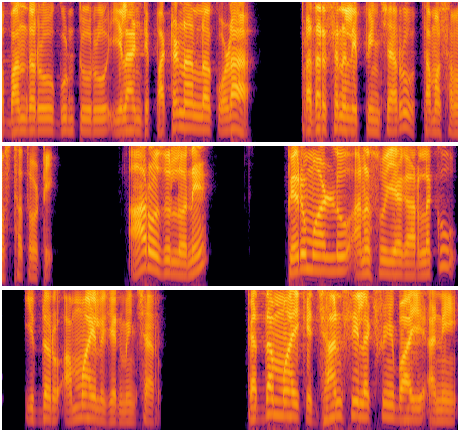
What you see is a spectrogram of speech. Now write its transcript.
బందరు గుంటూరు ఇలాంటి పట్టణాల్లో కూడా ప్రదర్శనలిప్పించారు తమ సంస్థతోటి. ఆ రోజుల్లోనే పెరుమాళ్ళు అనసూయగార్లకు ఇద్దరు అమ్మాయిలు జన్మించారు. పెద్దమ్మాయికి ఝాన్సీ లక్ష్మీబాయి అని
